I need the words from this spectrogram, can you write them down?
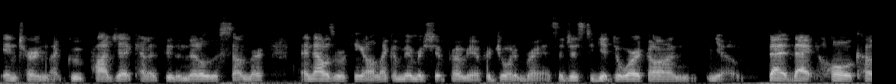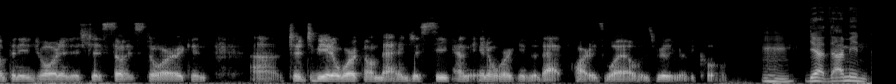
intern like group project kind of through the middle of the summer, and I was working on like a membership program for Jordan Brand. So just to get to work on, you know, that that whole company, Jordan, is just so historic, and uh, to to be able to work on that and just see kind of the inner workings of that part as well was really really cool. Mm-hmm. Yeah, I mean,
